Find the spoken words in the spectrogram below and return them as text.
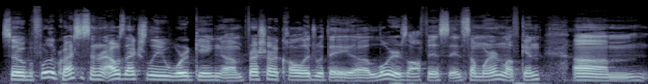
So before the Crisis Center, I was actually working um, fresh out of college with a uh, lawyer's office in somewhere in Lufkin. Um,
